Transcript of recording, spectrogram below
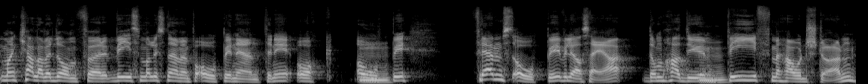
man kallar väl dem för, vi som har lyssnat även på Opie and Anthony och Opie, främst Opie vill jag säga, de hade ju en beef med Howard Stern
